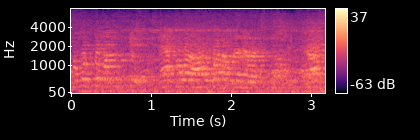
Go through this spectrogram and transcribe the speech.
সমস্ত মানুষকে এক হওয়ার আহ্বান আমরা জানাচ্ছি। রাজ্য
